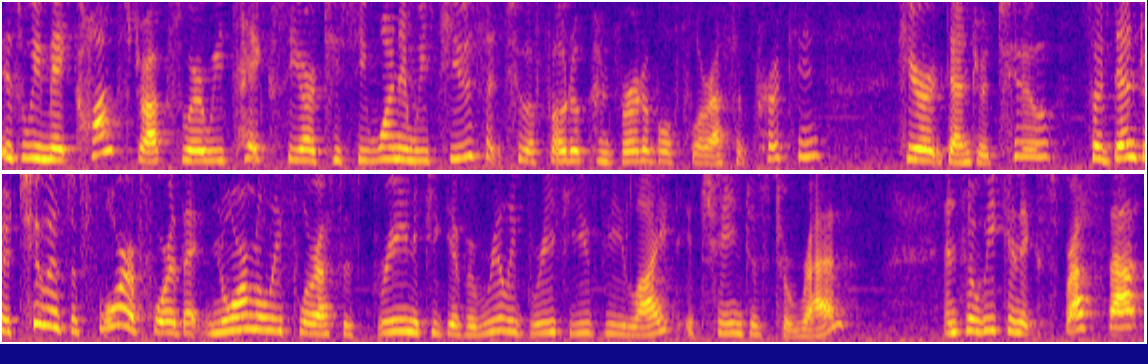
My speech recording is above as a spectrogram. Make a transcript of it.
is we make constructs where we take CRTC1 and we fuse it to a photoconvertible fluorescent protein. Here at Dendra2. So Dendra2 is a fluorophore that normally fluoresces green. If you give a really brief UV light, it changes to red. And so we can express that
